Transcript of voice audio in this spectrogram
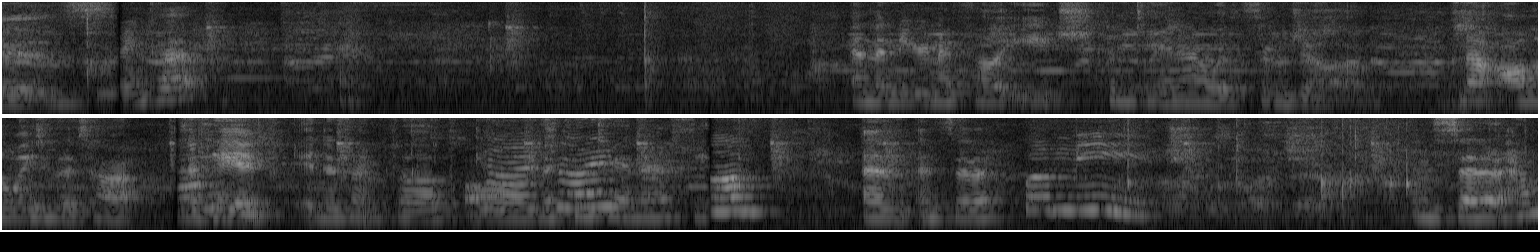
is rain cup. And then you're gonna fill each container with some jello. Not all the way to the top. It's okay if it doesn't fill up all Can of the containers. Um, And instead of for me. instead of how.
